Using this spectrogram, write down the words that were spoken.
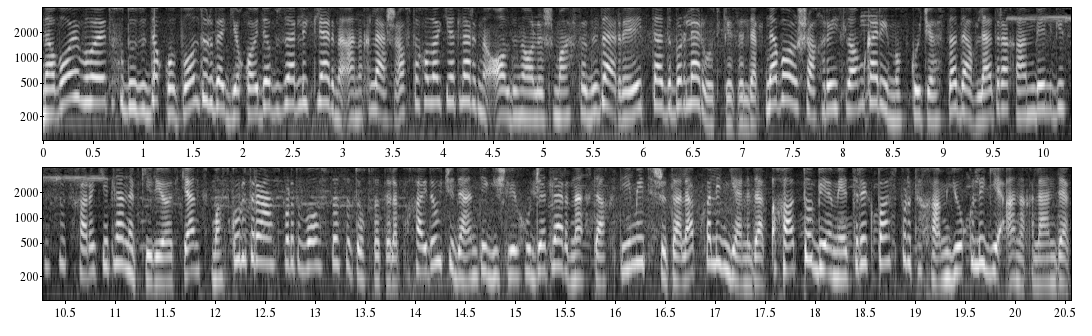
Navoiy viloyati hududida qo'pol turdagi qoidabuzarliklarni aniqlash, avtohalokatlarni oldini olish maqsadida reyd tadbirlari o'tkazildi. Navoiy shahri Islom Karimov ko'chasida davlat raqam belgisisiz harakatlanib kelayotgan mazkur transport vositasi to'xtatilib, haydovchidan tegishli hujjatlarni taqdim etishi talab qilinganida, hatto biometrik pasporti ham yo'qligi aniqlandi.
